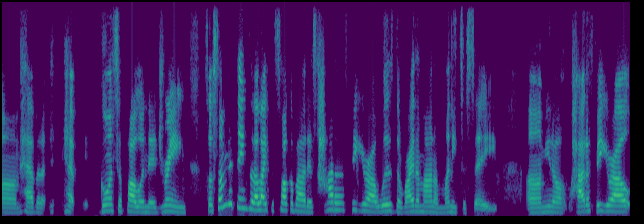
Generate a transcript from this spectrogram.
um having have going to following their dream. So some of the things that I like to talk about is how to figure out what is the right amount of money to save. Um, you know, how to figure out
